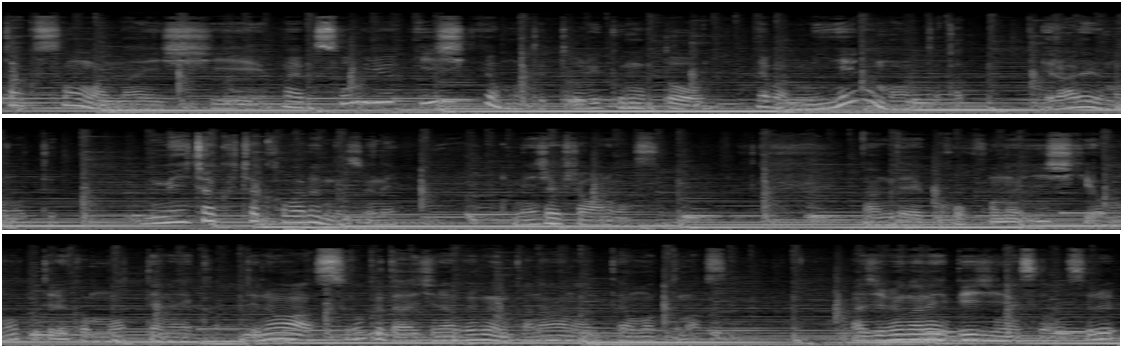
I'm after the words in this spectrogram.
全く損はないし、まあ、やっぱそういう意識を持って取り組むとやっぱ見えるものとか得られるものってめちゃくちゃ変わるんですよね。めちゃくちゃ変わります。なんでここの意識を持ってるか持ってないかっていうのはすごく大事な部分かななんて思ってます。まあ、自分がねビジネスをする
